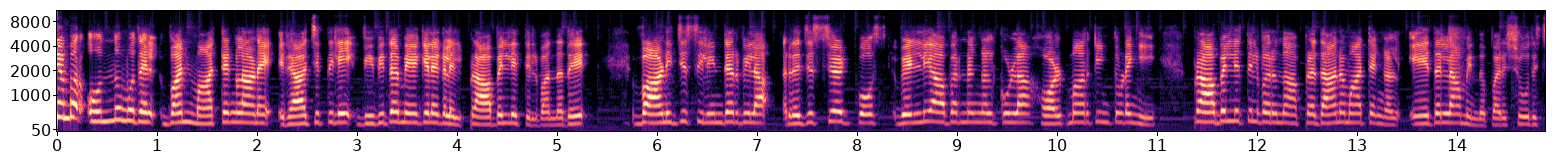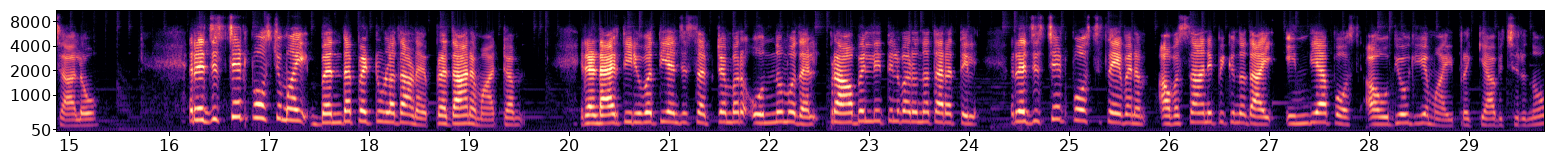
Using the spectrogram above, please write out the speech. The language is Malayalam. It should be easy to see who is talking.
Speaker 1: സെപ്റ്റംബർ ഒന്നു മുതൽ വൻ മാറ്റങ്ങളാണ് രാജ്യത്തിലെ വിവിധ മേഖലകളിൽ പ്രാബല്യത്തിൽ വന്നത്. വാണിജ്യ സിലിണ്ടർ വില രജിസ്റ്റേർഡ് പോസ്റ്റ് വെള്ളി ആഭരണങ്ങൾക്കുള്ള ഹോൾമാർക്കിംഗ് തുടങ്ങി പ്രാബല്യത്തിൽ വരുന്ന പ്രധാന മാറ്റങ്ങൾ ഏതെല്ലാമെന്ന് പരിശോധിച്ചാലോ? രജിസ്റ്റേർഡ് പോസ്റ്റുമായി ബന്ധപ്പെട്ടുള്ളതാണ് പ്രധാന മാറ്റം. രണ്ടായിരത്തി ഇരുപത്തിയഞ്ച് സെപ്റ്റംബർ ഒന്ന് മുതൽ പ്രാബല്യത്തിൽ വരുന്ന തരത്തിൽ രജിസ്റ്റേർഡ് പോസ്റ്റ് സേവനം അവസാനിപ്പിക്കുന്നതായി ഇന്ത്യ പോസ്റ്റ് ഔദ്യോഗികമായി പ്രഖ്യാപിച്ചിരുന്നു.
